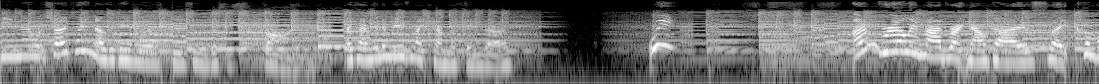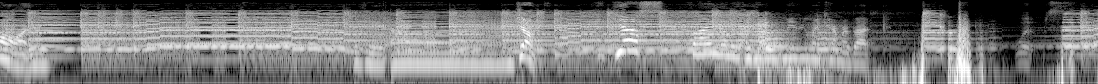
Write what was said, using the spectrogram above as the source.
You know what, should I play another game where it's decent? This is fine. Okay, I'm gonna move my camera there. Whee! I'm really mad right now, guys. Like, come on. Okay, um, jump. Yes, finally. Okay, I'm moving my camera back. Whoops.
